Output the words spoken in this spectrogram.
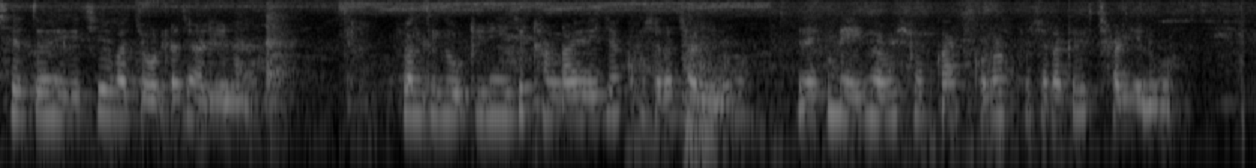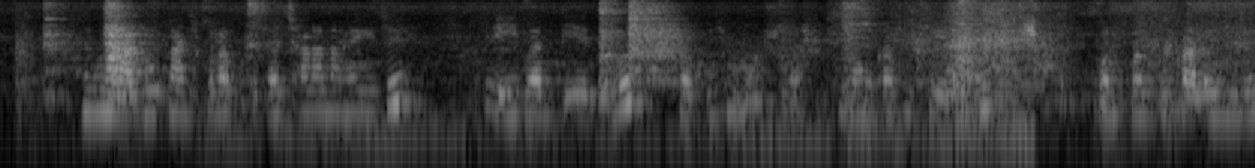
সেদ্ধ হয়ে গেছে, এবার জলটা ছাড়িয়ে নেব। জল থেকে উঠিয়ে নিয়েছি, ঠান্ডা হয়ে যাক, খোসাটা ছাড়িয়ে নেব। দেখুন এইভাবে সব কাঁচকলার খোসাটাকে ছাড়িয়ে নেব। এখন আলু কাঁচকলার খোসা ছাড়ানো হয়ে গেছে। এইবার দিয়ে দেবো সব কিছু মশলা। লঙ্কা কুচিয়ে দেবো। অল্প একটু কালো জিরে,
